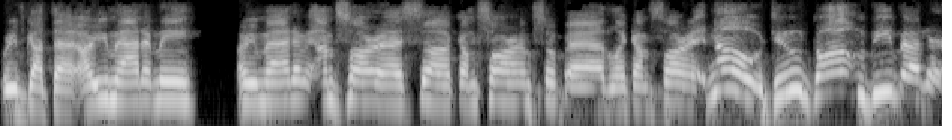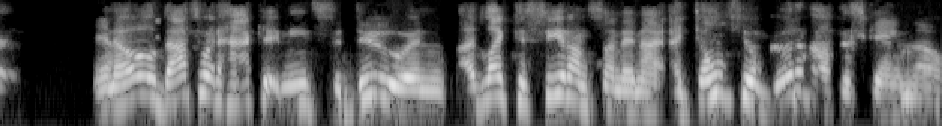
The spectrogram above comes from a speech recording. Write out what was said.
You've got that, are you mad at me? Are you mad at me? I'm sorry I suck. I'm sorry I'm so bad. Like, I'm sorry. No, dude, go out and be better. You know, that's what Hackett needs to do. And I'd like to see it on Sunday night. I don't feel good about this game, though.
